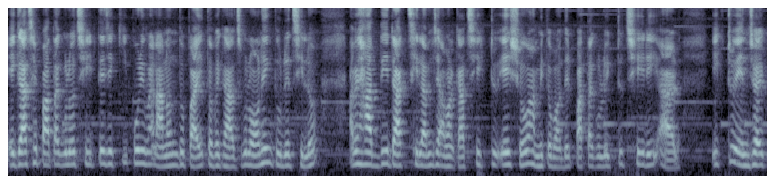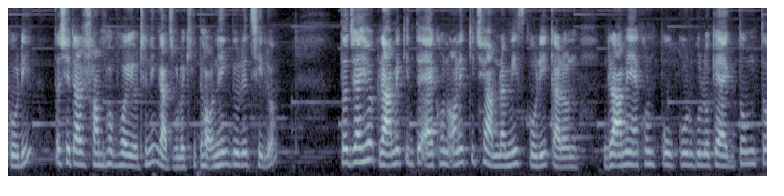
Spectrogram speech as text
এই গাছের পাতাগুলো ছিঁড়তে যে কি পরিমাণ আনন্দ পাই, তবে গাছগুলো অনেক দূরে ছিল। আমি হাত দিয়ে ডাকছিলাম যে, আমার কাছে একটু এসো, আমি তোমাদের পাতাগুলো একটু ছিঁড়ি আর একটু এনজয় করি। তো সেটা আর সম্ভব হয়ে ওঠেনি, গাছগুলো কিন্তু অনেক দূরে ছিল। তো যাই হোক গ্রামে কিন্তু এখন অনেক কিছু আমরা মিস করি, কারণ গ্রামে এখন পুকুরগুলোকে একদম তো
